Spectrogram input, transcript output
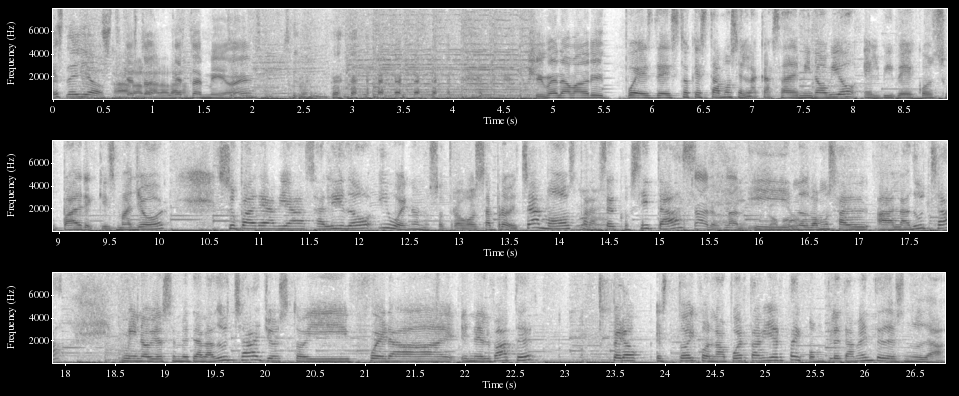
estoy yo. Que esto, que esto es mío, ¿eh? Ximena, Madrid. Pues de esto que estamos en la casa de mi novio, él vive con su padre que es mayor, su padre había salido y bueno, nosotros aprovechamos para hacer cositas Claro, claro. y nos vamos al- a la ducha, mi novio se mete a la ducha, yo estoy fuera en el váter, pero estoy con la puerta abierta y completamente desnuda.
